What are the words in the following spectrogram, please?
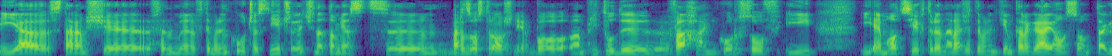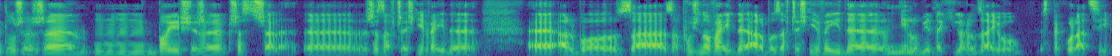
I ja staram się w tym, w tym rynku uczestniczyć, natomiast bardzo ostrożnie, bo amplitudy wahań kursów i, i emocje, które na razie tym rynkiem targają, są tak duże, że mm, boję się, że przestrzelę, że za wcześnie wejdę albo za, za późno wejdę, albo za wcześnie wyjdę. Nie lubię takiego rodzaju spekulacji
